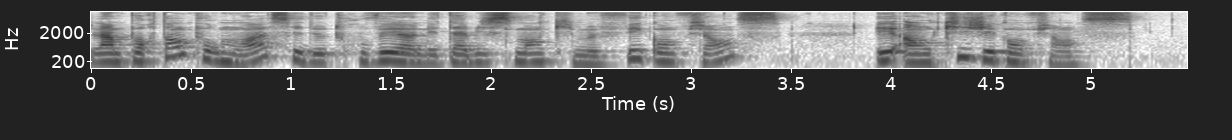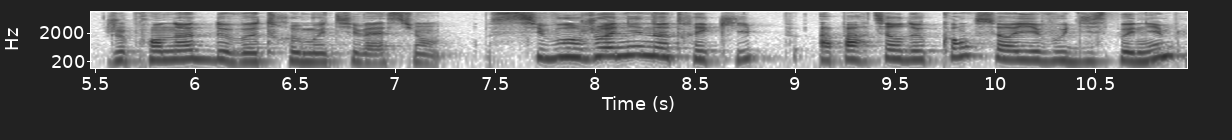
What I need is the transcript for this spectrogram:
L'important pour moi, c'est de trouver un établissement qui me fait confiance et en qui j'ai confiance. Je prends note de votre motivation. Si vous rejoignez notre équipe, à partir de quand seriez-vous disponible?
